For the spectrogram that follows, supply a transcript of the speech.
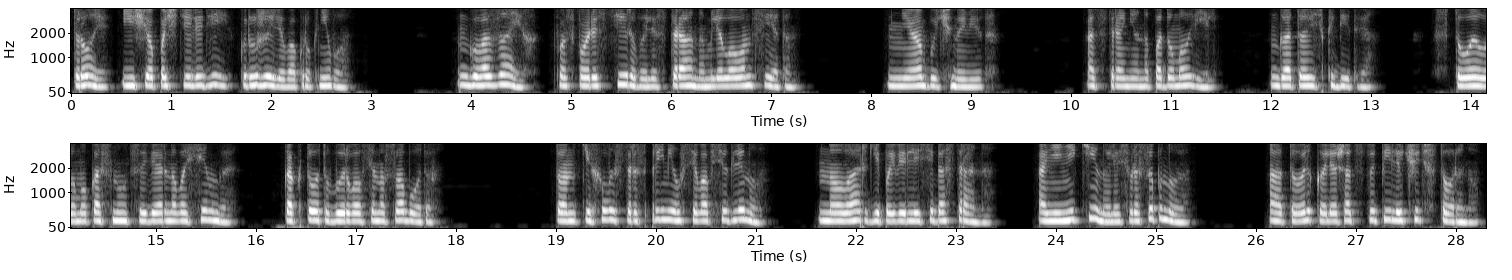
Трое, еще почти людей, кружили вокруг него. Глаза их, фосфорестировали странным лиловым цветом. Необычный вид. Отстраненно подумал Виль, готовясь к битве. Стоило ему коснуться верного Синга, как тот вырвался на свободу. Тонкий хлыст распрямился во всю длину, но ларги повели себя странно. Они не кинулись в рассыпную, а только лишь отступили чуть в сторону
